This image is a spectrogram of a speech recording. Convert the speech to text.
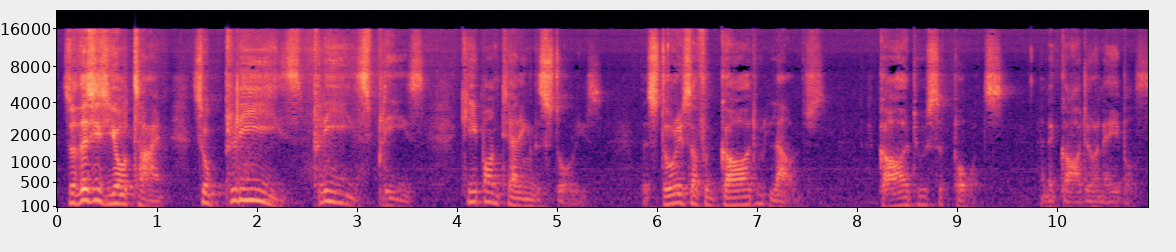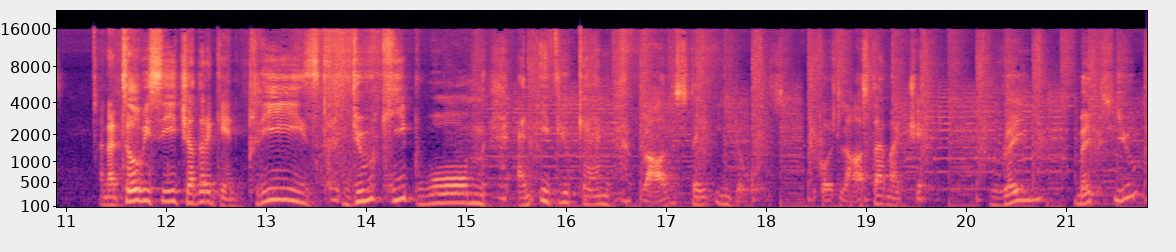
So this is your time. So please, please, please keep on telling the stories. The stories of a God who loves, a God who supports, and a God who enables. And until we see each other again, please do keep warm and if you can, rather stay indoors. Because last time I checked, rain makes you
